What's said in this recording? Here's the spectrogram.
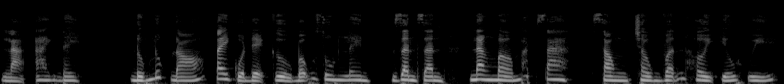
là ai đây? Đúng lúc đó, tay của đệ cửu bỗng run lên. Dần dần, nàng mở mắt ra, song trông vẫn hơi yếu úy.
